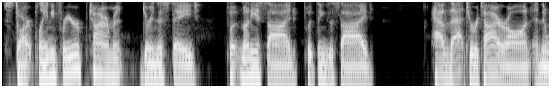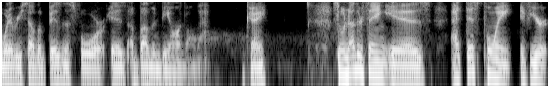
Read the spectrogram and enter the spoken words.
Start planning for your retirement during this stage. Put money aside, put things aside, have that to retire on. And then whatever you sell the business for is above and beyond all that. Okay. So another thing is at this point, if you're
